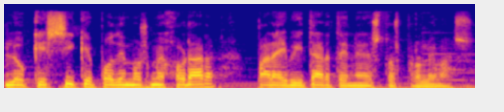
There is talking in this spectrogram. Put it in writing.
lo que sí que podemos mejorar para evitar tener estos problemas.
